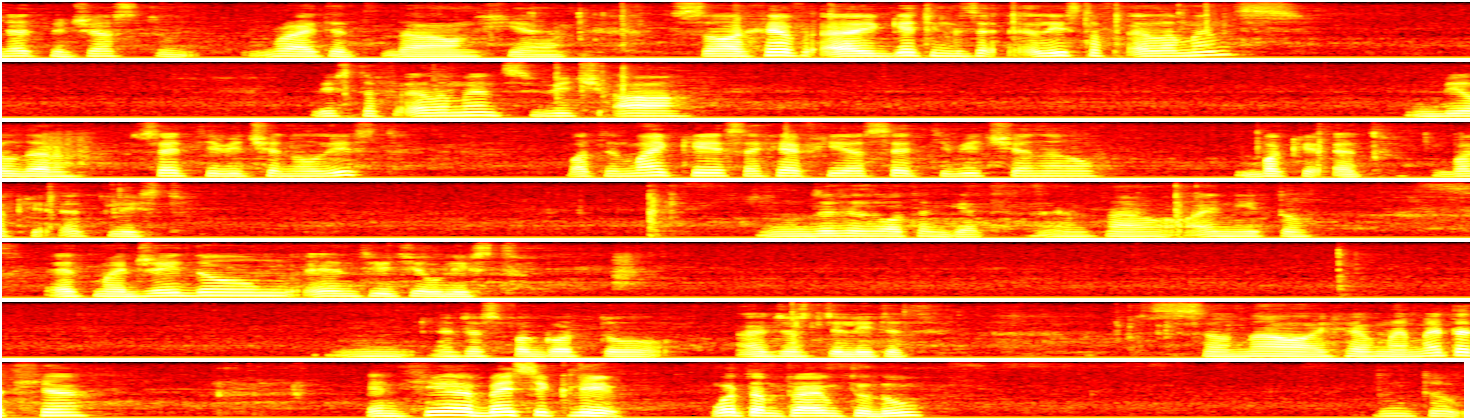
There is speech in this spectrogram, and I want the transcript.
Let me just write it down here. So I have I getting the list of elements. List of elements which are builder set TV channel list but in my case I have here set TV channel bucket at bucket list. And this is what I get. And now I need to add my JDOM and util list. Mm, I just forgot to I just deleted. So now I have my method here. And here basically what I'm trying to do. Into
